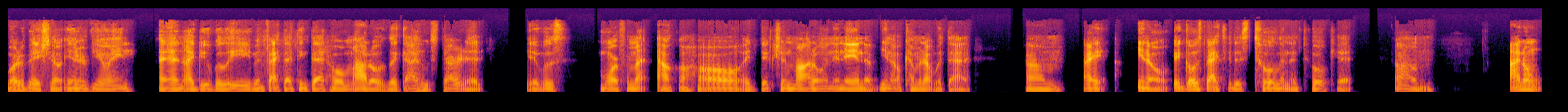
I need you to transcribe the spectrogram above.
motivational interviewing, and I do believe. In fact, I think that whole model, the guy who started it, it was more from an alcohol addiction model, and then they end up, you know, coming up with that. Um, I, you know, it goes back to this tool in the toolkit. Um, I don't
